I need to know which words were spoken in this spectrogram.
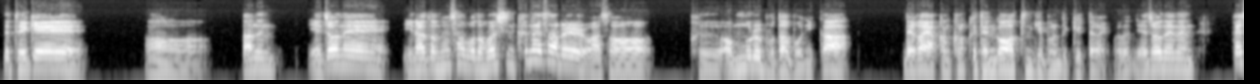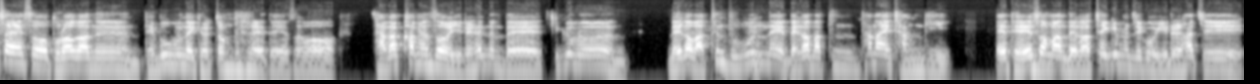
근데 되게, 어, 나는 예전에 일하던 회사보다 훨씬 큰 회사를 와서 그 업무를 보다 보니까 내가 약간 그렇게 된 것 같은 기분을 느낄 때가 있거든. 예전에는 회사에서 돌아가는 대부분의 결정들에 대해서 자각하면서 일을 했는데 지금은 내가 맡은 부분에 내가 맡은 하나의 장기에 음, 대해서만 내가 책임을 지고 일을 하지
